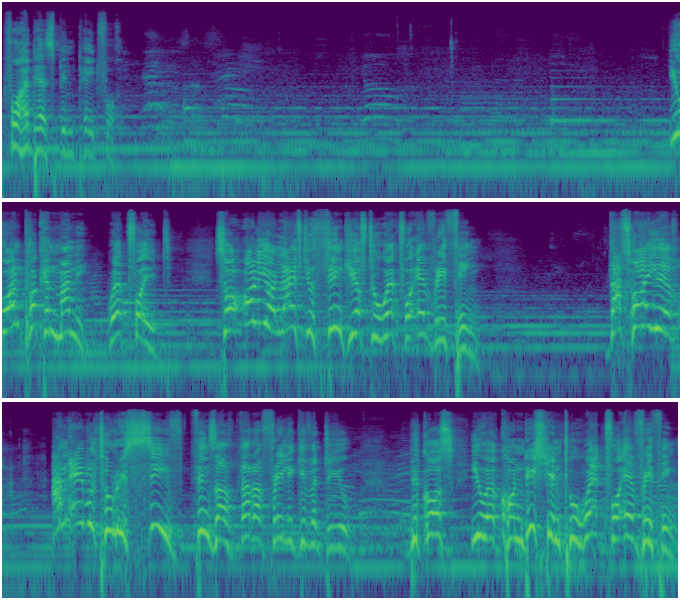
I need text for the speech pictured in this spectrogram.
for what has been paid for. You want pocket money, work for it. So all your life you think you have to work for everything. That's why you have unable to receive things that that are freely given to you because you were conditioned to work for everything.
